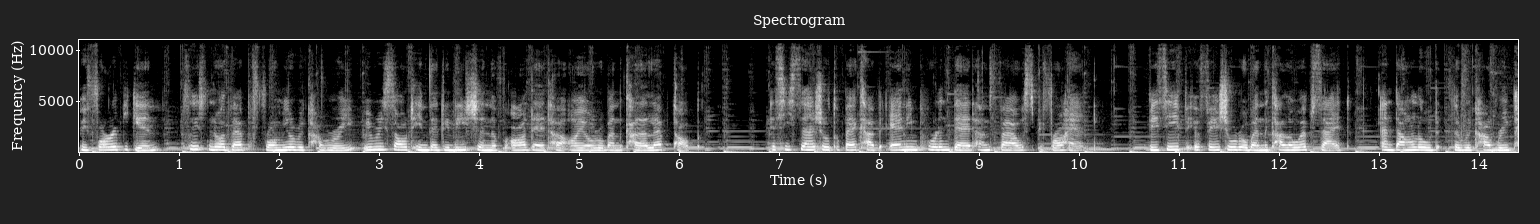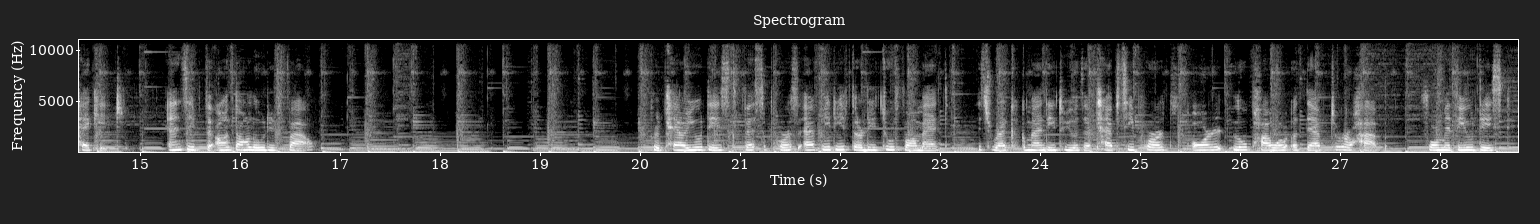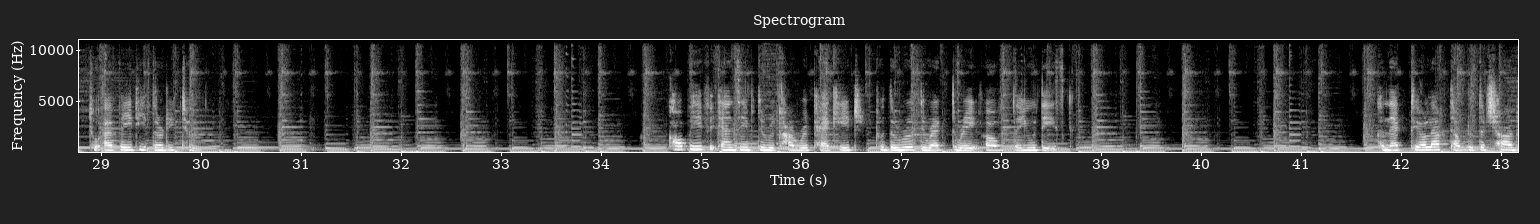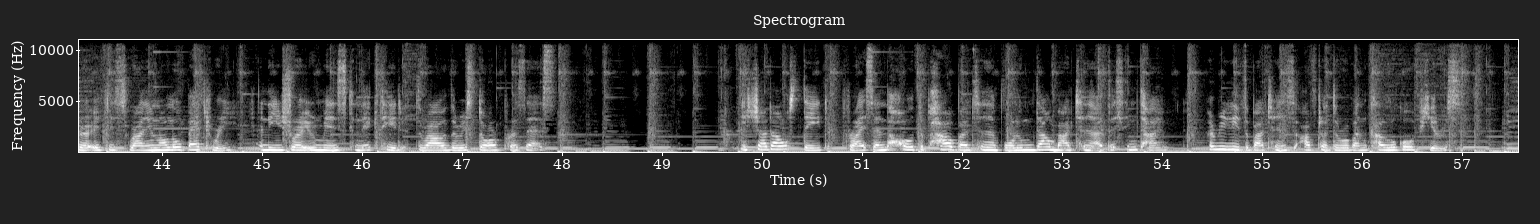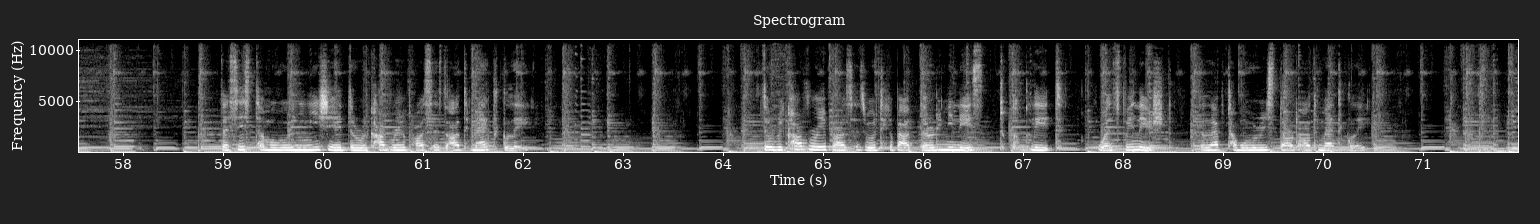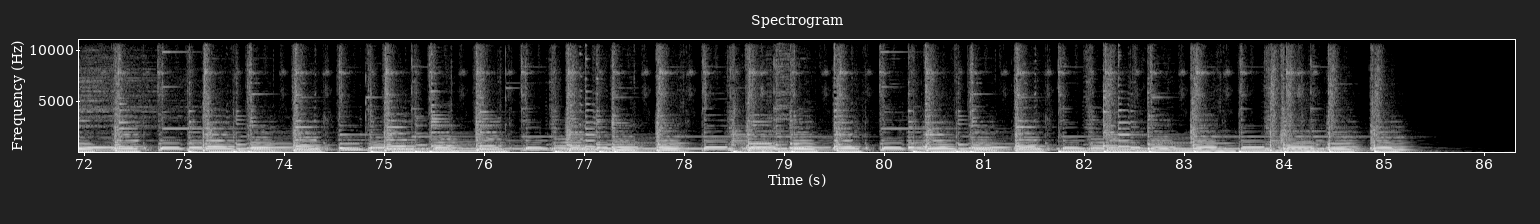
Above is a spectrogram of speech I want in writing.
Before we begin, please note that performing a recovery will result in the deletion of all data on your Robo & Kala laptop. It's essential to back up any important data and files beforehand. Visit the official Robo & Kala website and download the recovery package, and the undownloaded file. Prepare a U-disk that supports FAT32 format. It's recommended to use a Type-C port or low-power adapter or hub. Format the U-disk to FAT32. Copy the recovery package to the root directory of the U-disk. Connect your laptop to the charger if it's running on low battery and ensure it remains connected throughout the restore process. In shutdown state, press and hold the power button and volume down button at the same time, and release the buttons after the Robo & Kala logo appears. The system will initiate the recovery process automatically. The recovery process will take about 30 minutes to complete. Once finished, the laptop will restart automatically.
